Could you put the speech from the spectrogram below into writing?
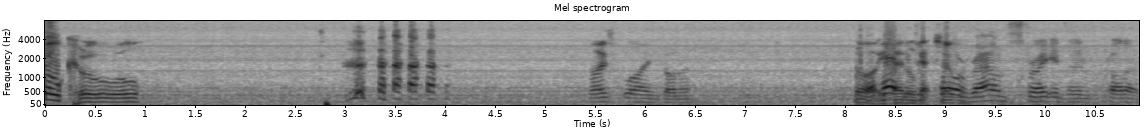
So cool. Nice flying, Connor. Oh, What yeah, if it'll we get just put a to. round straight into him, Connor.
